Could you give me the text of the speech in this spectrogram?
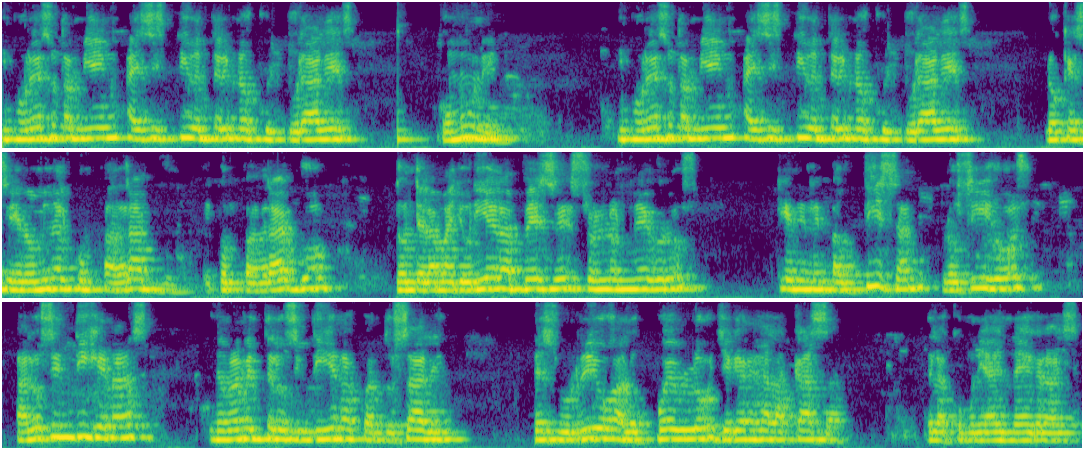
Y por eso también ha existido en términos culturales comunes. Y por eso también ha existido en términos culturales lo que se denomina el compadrazgo. El compadrazgo donde la mayoría de las veces son los negros quienes les bautizan los hijos a los indígenas. Normalmente los indígenas cuando salen de sus ríos a los pueblos llegan a la casa de las comunidades negras,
